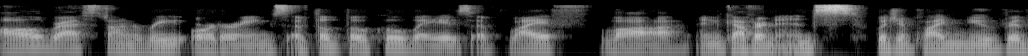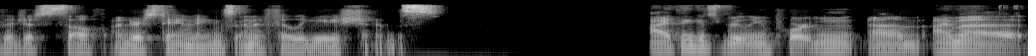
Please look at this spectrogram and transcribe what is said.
all rest on reorderings of the local ways of life, law, and governance, which imply new religious self understandings and affiliations. I think it's really important. Um, I'm a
